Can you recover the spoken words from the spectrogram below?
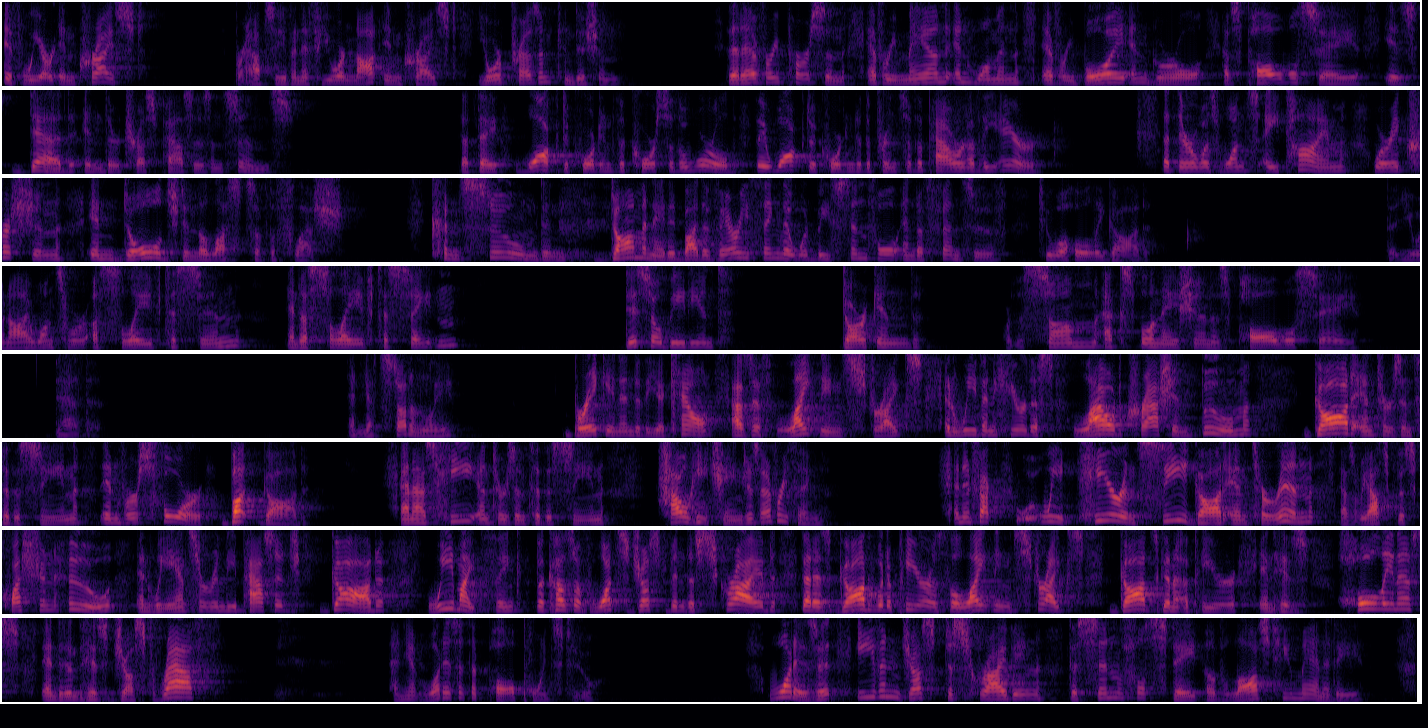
if we are in Christ. Perhaps even if you are not in Christ, your present condition. That every person, every man and woman, every boy and girl, as Paul will say, is dead in their trespasses and sins that they walked according to the course of the world. They walked according to the prince of the power of the air. That there was once a time where a Christian indulged in the lusts of the flesh, consumed and dominated by the very thing that would be sinful and offensive to a holy God. That you and I once were a slave to sin and a slave to Satan disobedient, darkened, or the sum explanation, as Paul will say, dead. And yet, suddenly, breaking into the account as if lightning strikes, and we then hear this loud crash and boom, God enters into the scene in verse 4. But God. And as he enters into the scene, how he changes everything. And in fact, we hear and see God enter in as we ask this question, who, and we answer in the passage, God. We might think, because of what's just been described, that as God would appear as the lightning strikes, God's going to appear in his holiness and in his just wrath. And yet, what is it that Paul points to? What is it, even just describing the sinful state of lost humanity,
